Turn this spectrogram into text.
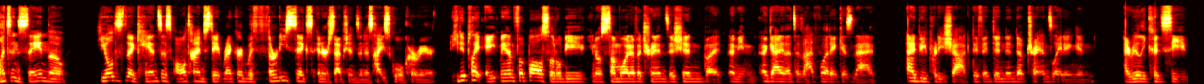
What's insane though, he holds the Kansas all time state record with 36 interceptions in his high school career. He did play eight man football, so it'll be, you know, somewhat of a transition. But I mean, a guy that's as athletic as that, I'd be pretty shocked if it didn't end up translating. And I really could see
